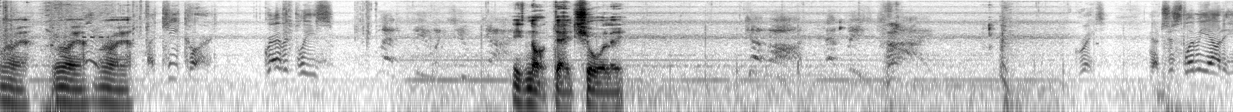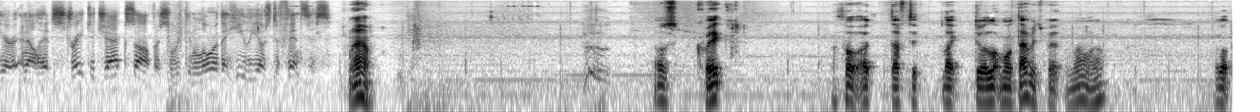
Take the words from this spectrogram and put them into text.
Where are you? Where are you? Where are you? A key card. Grab it, please. He's not dead, surely. Great. Now just let me out of here, and I'll head straight to Jack's office so we can Helios defenses. Wow. That was quick. I thought I'd have to like do a lot more damage, but oh well. I got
